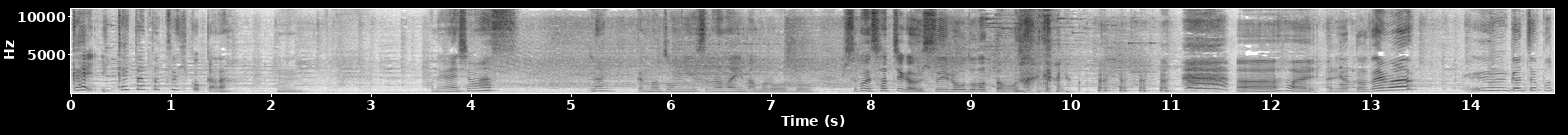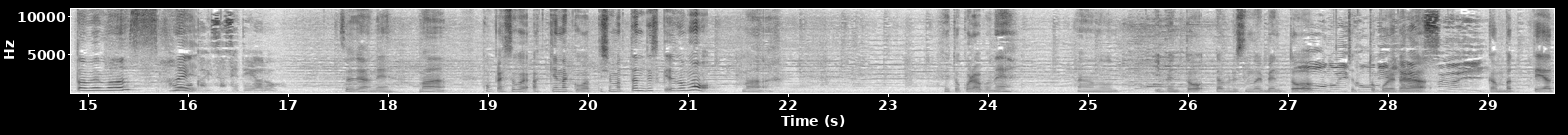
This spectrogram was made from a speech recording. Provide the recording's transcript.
回一回単発引こうかな。うん。お願いします。なんか望み薄だな今のロード。すごい幸が薄いロードだったもん。なんか あーはい。ありがとうございます。うーガチャポ食べます。はい。後悔させてやろうそれではねまあ今回すごいあっけなく終わってしまったんですけれどもまあフェイトコラボねあのイベントダブルスのイベントちょっとこれから頑張ってやっ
